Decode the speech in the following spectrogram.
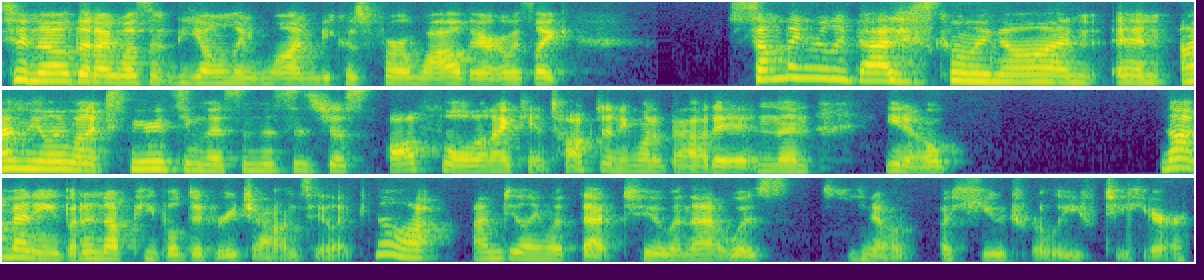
to know that i wasn't the only one because for a while there i was like something really bad is going on and i'm the only one experiencing this and this is just awful and i can't talk to anyone about it. And then you know not many but enough people did reach out and say like no I, i'm dealing with that too and that was you know a huge relief to hear.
